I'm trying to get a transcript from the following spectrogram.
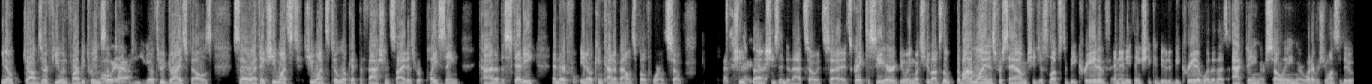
you know jobs are few and far between sometimes oh, yeah. and you go through dry spells. So i think she wants she wants to look at the fashion side as replacing kind of the steady and therefore you know can kind of balance both worlds. So That's she's uh, she's into that. So it's uh, it's great to see her doing what she loves. The, the bottom line is for Sam, she just loves to be creative, and anything she can do to be creative, whether that's acting or sewing or whatever she wants to do,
